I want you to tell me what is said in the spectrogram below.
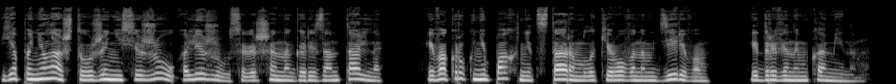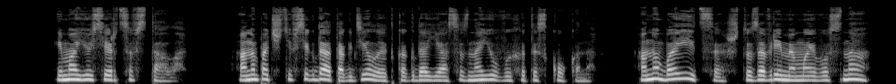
Я поняла, что уже не сижу, а лежу совершенно горизонтально, и вокруг не пахнет старым лакированным деревом и дровяным камином. И мое сердце встало. Оно почти всегда так делает, когда я осознаю выход из кокона. Оно боится, что за время моего сна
